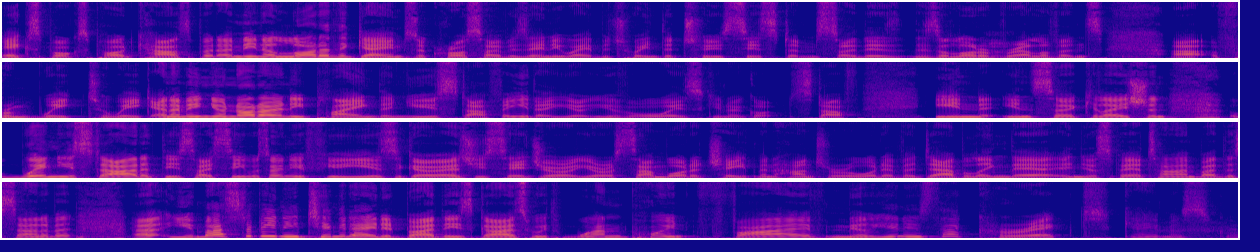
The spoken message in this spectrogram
Xbox podcast. But I mean, a lot of the games are crossovers anyway between the two systems. So there's, there's a lot of relevance uh, from week to week. And I mean, you're not only playing the new stuff either, you you've always, you know, got stuff in, in circulation. When you started this, I see it was only a few years ago. As you said, you're, you're a somewhat achievement hunter or whatever, dabbling there in your spare time by the sound of it. Uh, you must have been intimidated by these guys with 1.5 million. Is that correct? Gamer Score?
